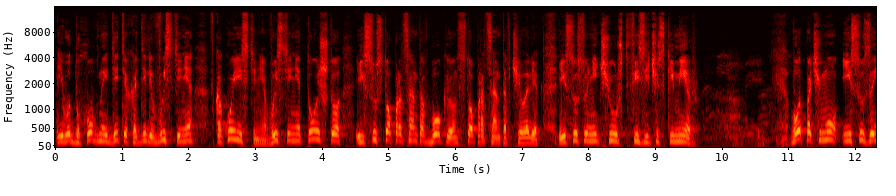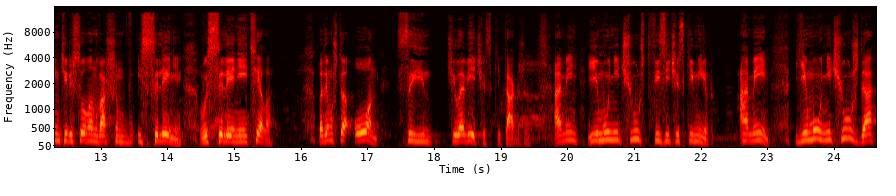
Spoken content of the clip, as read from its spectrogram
его духовные дети ходили в истине. В какой истине? В истине той, что Иисус сто процентов Бог, и Он сто процентов человек. Иисусу не чужд физический мир. Вот почему Иисус заинтересован в вашем исцелении, в исцелении тела. Потому что Он Сын человеческий также. Аминь. Ему не чужд физический мир. Аминь. Ему не чуждо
